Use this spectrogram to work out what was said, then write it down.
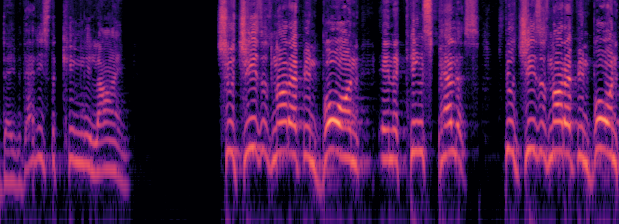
David. That is the kingly line. Should Jesus not have been born in a king's palace? Should Jesus not have been born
